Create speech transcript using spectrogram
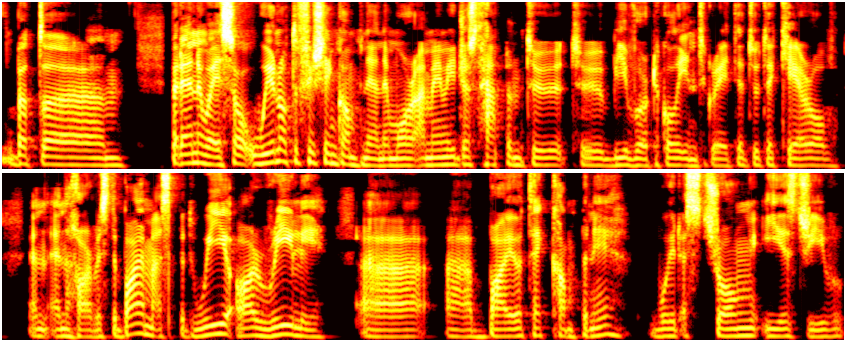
but um, but anyway, so we're not a fishing company anymore. I mean, we just happen to to be vertically integrated to take care of and, and harvest the biomass. But we are really uh, a biotech company with a strong ESG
